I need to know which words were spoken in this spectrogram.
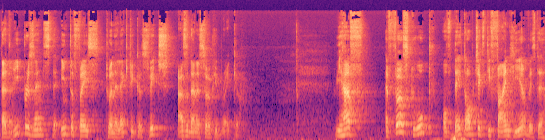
that represents the interface to an electrical switch other than a circuit breaker. We have a first group of data objects defined here with the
